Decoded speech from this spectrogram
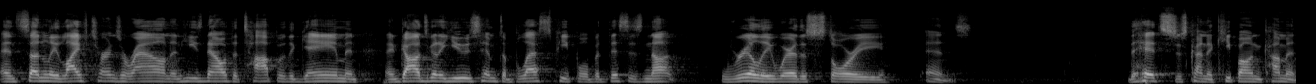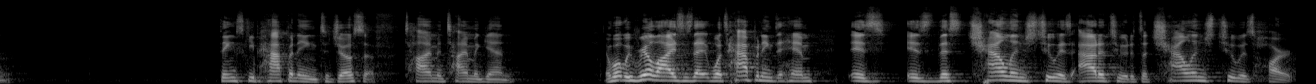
and suddenly life turns around and he's now at the top of the game and, and God's going to use him to bless people. But this is not really where the story ends. The hits just kind of keep on coming. Things keep happening to Joseph time and time again. And what we realize is that what's happening to him is, is this challenge to his attitude, it's a challenge to his heart.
